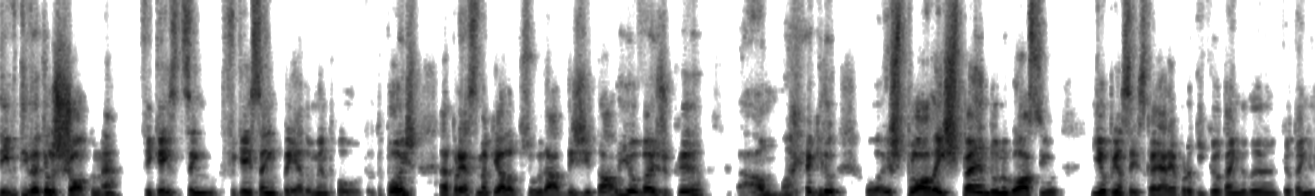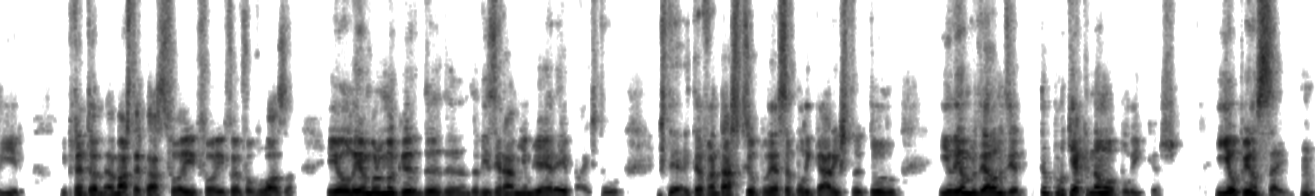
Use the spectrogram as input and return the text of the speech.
tive, tive aquele choque, não é? fiquei sem, fiquei sem pé de um momento para o outro. Depois aparece-me aquela possibilidade digital e eu vejo que aquilo explode, expande o negócio e eu pensei, se calhar é por aqui que eu tenho de, que eu tenho de ir. E, portanto, a, Masterclass foi, foi, foi fabulosa. Eu lembro-me de, de, de, dizer à minha mulher, Epá, isto, isto, é, isto é fantástico se eu pudesse aplicar isto tudo. E lembro dela me dizer, então porquê é que não aplicas? E eu pensei, hum,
